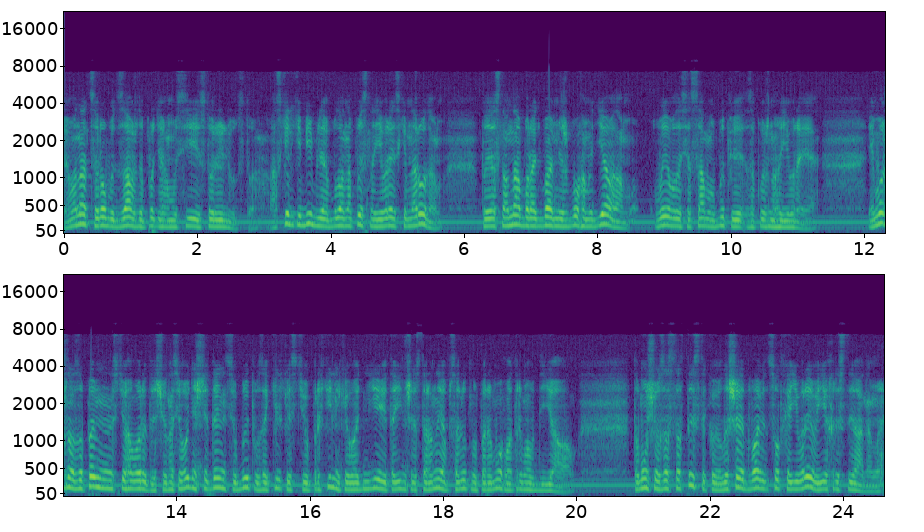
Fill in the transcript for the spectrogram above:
І вона це робить завжди протягом усієї історії людства. Оскільки Біблія була написана єврейським народом, то й основна боротьба між Богом і дьяволом виявилася саме в битві за кожного єврея. І можна з упевненістю говорити, що на сьогоднішній день цю битву за кількістю прихильників однієї та іншої сторони абсолютну перемогу отримав дьявол. Тому що за статистикою лише 2% євреїв є християнами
